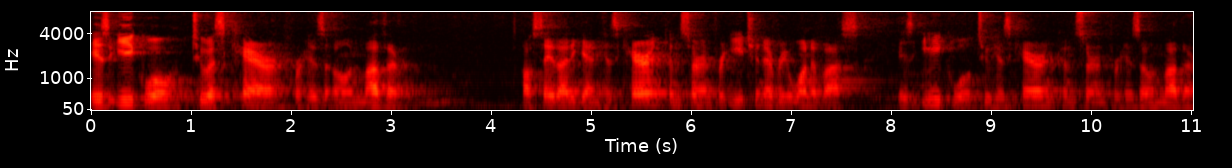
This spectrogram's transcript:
is equal to His care for His own mother. I'll say that again. His care and concern for each and every one of us is equal to His care and concern for His own mother.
